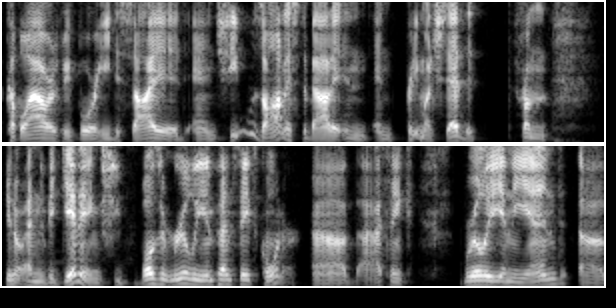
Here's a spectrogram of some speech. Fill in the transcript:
a couple hours before he decided, and she was honest about it and and pretty much said that from you know in the beginning she wasn't really in Penn State's corner. Uh, I think really in the end, uh,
